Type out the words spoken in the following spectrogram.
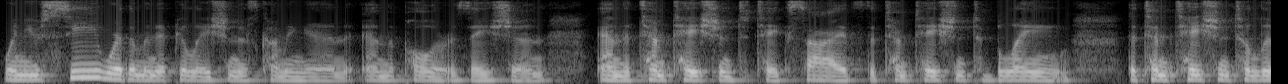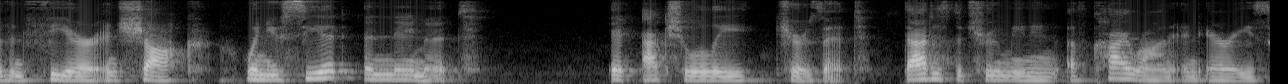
when you see where the manipulation is coming in and the polarization and the temptation to take sides, the temptation to blame, the temptation to live in fear and shock, when you see it and name it, it actually cures it. That is the true meaning of Chiron and Aries.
